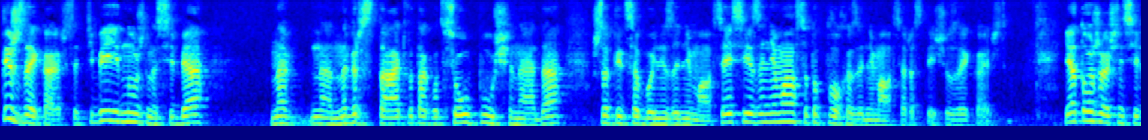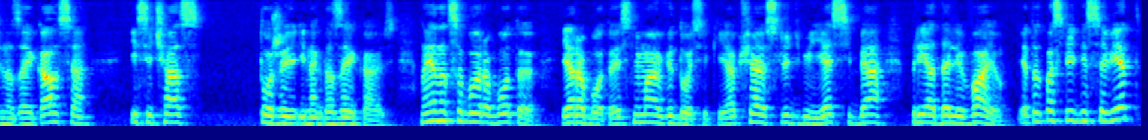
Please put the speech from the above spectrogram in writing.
Ты же заикаешься, тебе и нужно себя на, на, наверстать вот так вот все упущенное, да, что ты собой не занимался. Если и занимался, то плохо занимался, раз ты еще заикаешься. Я тоже очень сильно заикался, и сейчас тоже иногда заикаюсь. Но я над собой работаю, я работаю, я снимаю видосики, я общаюсь с людьми, я себя преодолеваю. Этот последний совет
